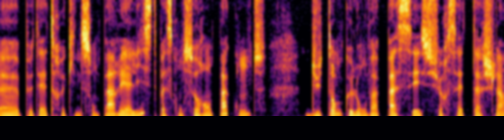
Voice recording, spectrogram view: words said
euh, peut-être qui ne sont pas réalistes parce qu'on ne se rend pas compte du temps que l'on va passer sur cette tâche-là.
